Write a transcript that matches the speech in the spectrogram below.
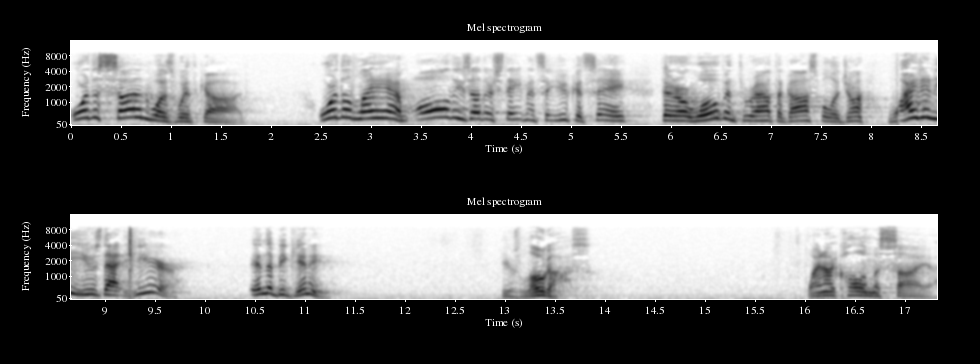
or the Son was with God, or the Lamb, all these other statements that you could say that are woven throughout the Gospel of John. Why didn't he use that here in the beginning? He was Logos. Why not call him Messiah?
